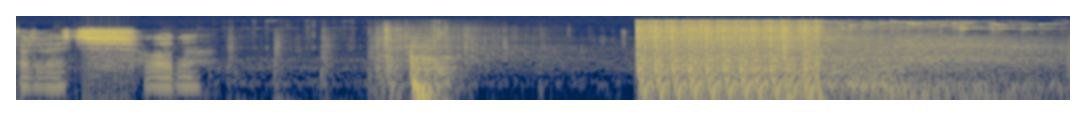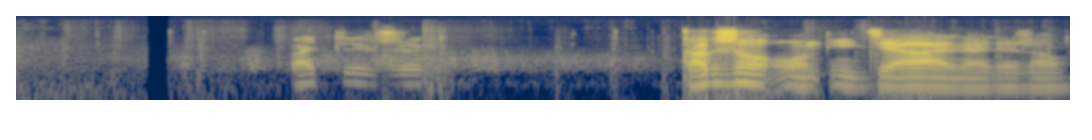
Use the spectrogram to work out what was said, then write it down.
Блять, ладно. Бать лежит. Как же он идеально лежал.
